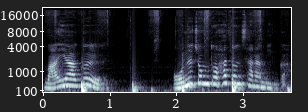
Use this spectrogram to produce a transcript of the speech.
마약을 어느 정도 하던 사람인가.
